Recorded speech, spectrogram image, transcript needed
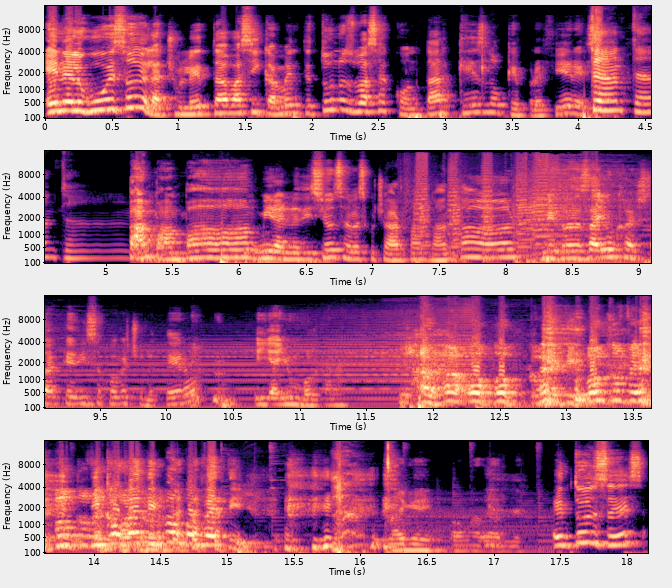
En el hueso de la chuleta, básicamente, tú nos vas a contar qué es lo que prefieres. Tan, tan, tan. Pam, pam, pam. Mira, en edición se va a escuchar pam, pam, pam. Mientras hay un hashtag que dice jueves chuletero y hay un volcán. Oh, oh, confeti, pon confeti, pon confeti. Y confeti, pon confeti. Ok, vamos a darle. Entonces,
